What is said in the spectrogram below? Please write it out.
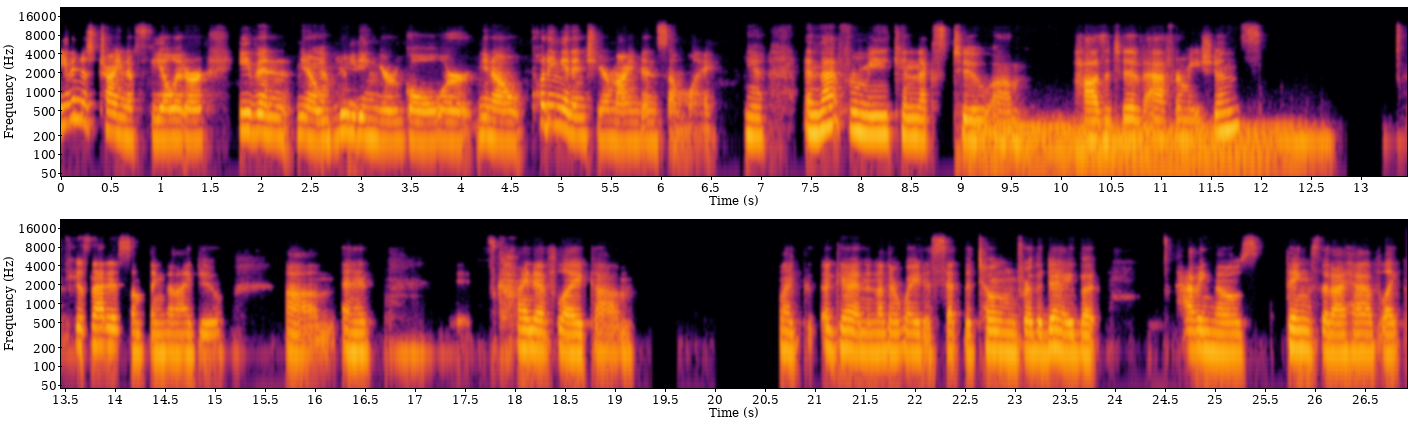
Even just trying to feel it, or even, you know, yeah. reading your goal or, you know, putting it into your mind in some way. Yeah. And that for me connects to um, positive affirmations because that is something that I do. Um, and it, it's kind of like, um, like again, another way to set the tone for the day, but having those things that I have like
